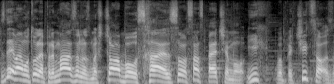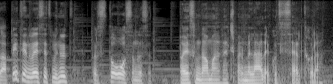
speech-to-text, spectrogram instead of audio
Zdaj imamo tole premazano z maščobo, vzhajali so, sam spečemo jih v pečico za 25 minut pri 180. Pa jaz sem dal malo več marmelade kot sicer, tako da.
